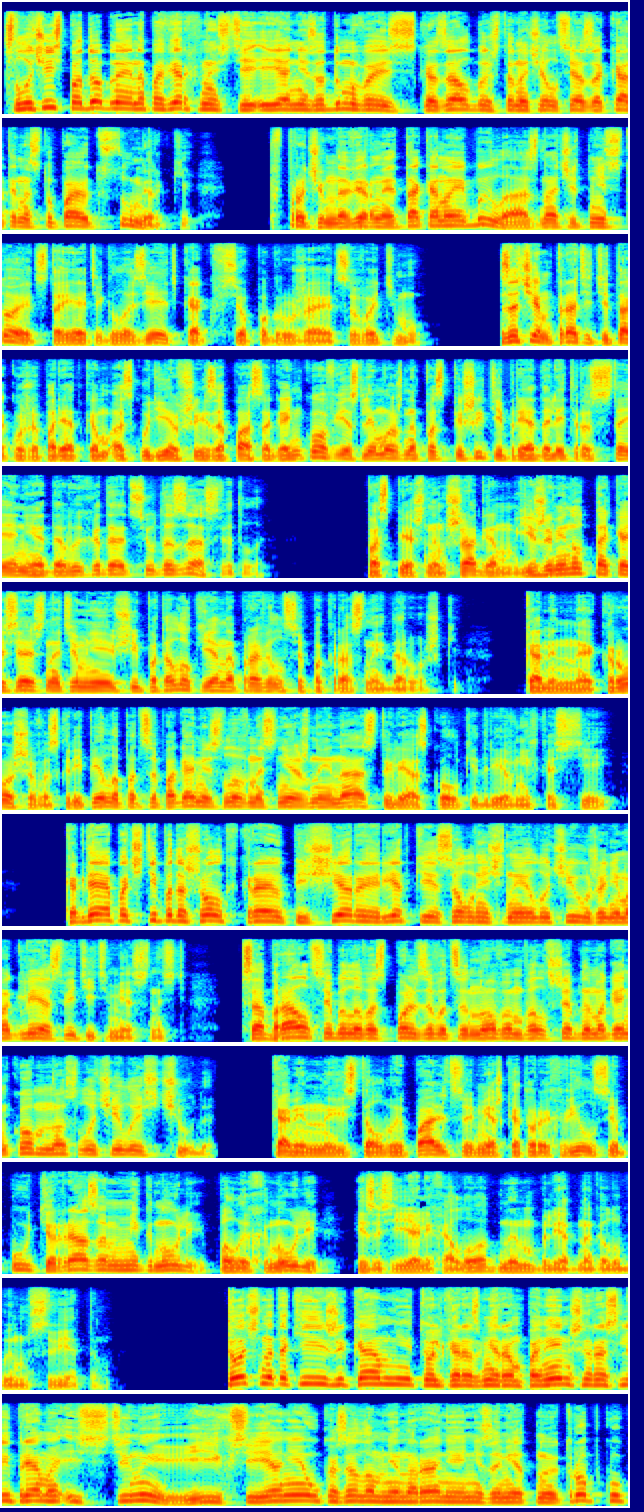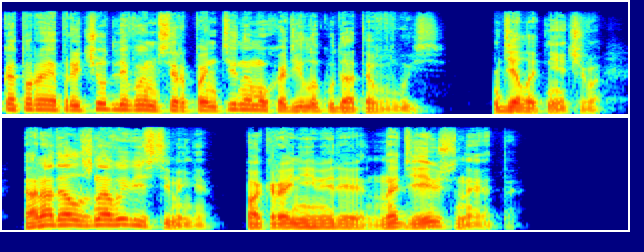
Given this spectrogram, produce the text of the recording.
Случись подобное на поверхности, и я, не задумываясь, сказал бы, что начался закат и наступают сумерки. Впрочем, наверное, так оно и было, а значит, не стоит стоять и глазеть, как все погружается во тьму. Зачем тратить и так уже порядком оскудевший запас огоньков, если можно поспешить и преодолеть расстояние до выхода отсюда засветло? Поспешным шагом, ежеминутно косясь на темнеющий потолок, я направился по красной дорожке. Каменная крошево скрипела под сапогами, словно снежные наст или осколки древних костей. Когда я почти подошел к краю пещеры, редкие солнечные лучи уже не могли осветить местность. Собрался было воспользоваться новым волшебным огоньком, но случилось чудо. Каменные столбы пальцы, меж которых вился путь, разом мигнули, полыхнули и засияли холодным бледно-голубым светом. Точно такие же камни, только размером поменьше, росли прямо из стены, и их сияние указало мне на ранее незаметную тропку, которая причудливым серпантином уходила куда-то ввысь. Делать нечего. Она должна вывести меня. По крайней мере, надеюсь на это.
